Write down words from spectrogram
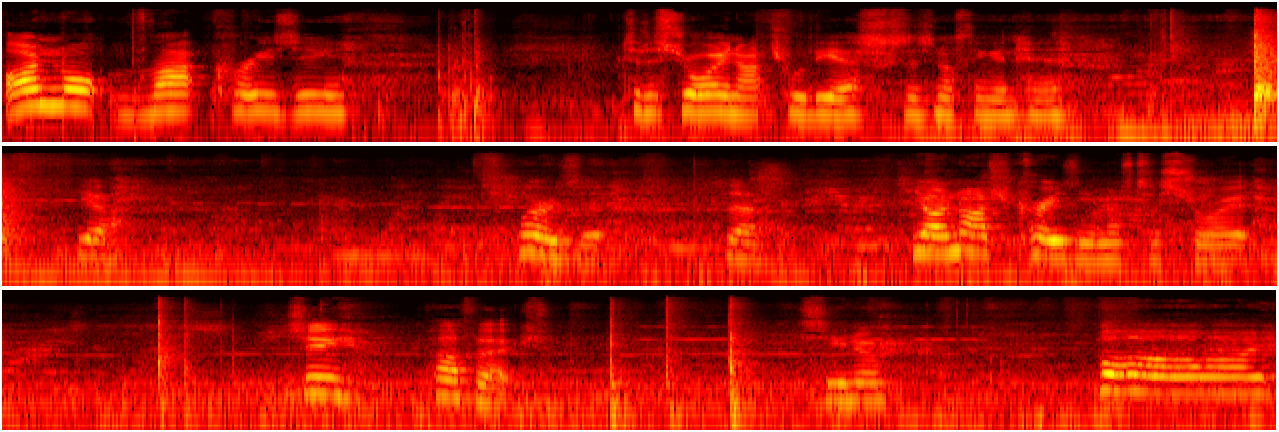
I'm not that crazy to destroy an actual DS because there's nothing in here. Yeah. Where is it? There. Yeah, I'm not actually crazy enough to destroy it. See? Perfect. See you now. Bye!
